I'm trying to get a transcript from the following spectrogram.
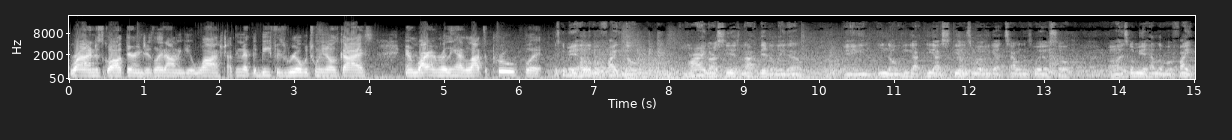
Ryan just go out there and just lay down and get washed. I think that the beef is real between those guys, and Ryan really has a lot to prove. But it's gonna be a hell of a fight, though. Ryan Garcia is not there to lay down, and you know he got he got skill as well, he got talent as well. So uh, it's gonna be a hell of a fight.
